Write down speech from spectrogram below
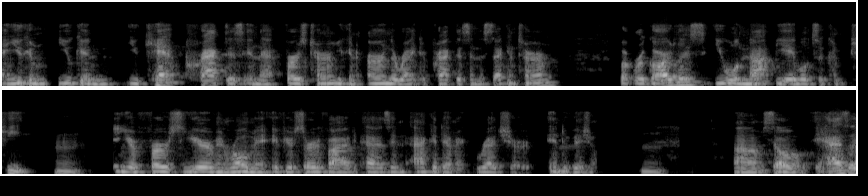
and you can you can you can't practice in that first term. You can earn the right to practice in the second term, but regardless, you will not be able to compete mm. in your first year of enrollment if you're certified as an academic redshirt in mm. Division. Mm. Um, so it has a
